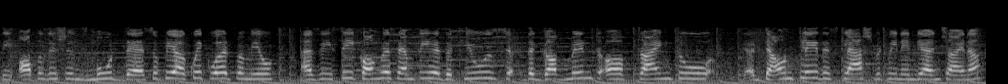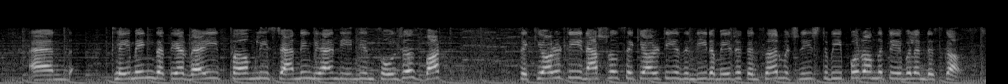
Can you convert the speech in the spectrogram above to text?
the opposition's mood there. Supriya, a quick word from you. As we see, Congress MP has accused the government of trying to uh, downplay this clash between India and China and claiming that they are very firmly standing behind the Indian soldiers, but security, national security is indeed a major concern which needs to be put on the table and discussed.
